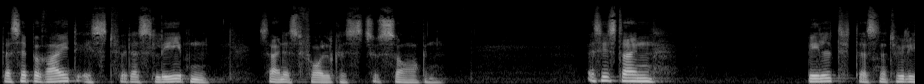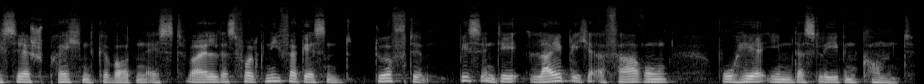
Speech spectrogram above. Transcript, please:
dass er bereit ist für das Leben, seines Volkes zu sorgen. Es ist ein Bild, das natürlich sehr sprechend geworden ist, weil das Volk nie vergessen durfte, bis in die leibliche Erfahrung, woher ihm das Leben kommt.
